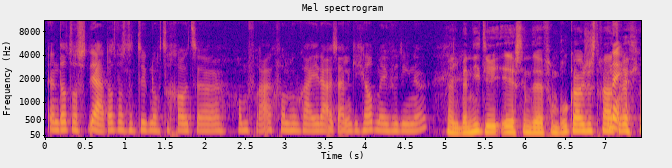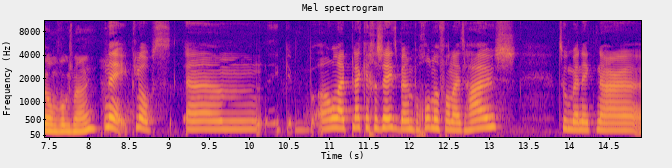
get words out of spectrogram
En dat was, ja, dat was natuurlijk nog de grote hamvraag van hoe ga je daar uiteindelijk je geld mee verdienen. Ja, je bent niet eerst in de Van Broekhuizenstraat nee. terechtgekomen volgens mij? Nee, klopt. Um, ik heb allerlei plekken gezeten, ben begonnen vanuit huis. Toen ben ik naar,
